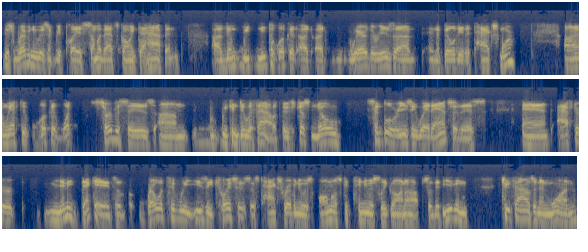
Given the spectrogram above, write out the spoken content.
this revenue isn't replaced, some of that's going to happen. Uh, then we need to look at, at, at where there is an ability to tax more, uh, and we have to look at what services um, we can do without. There's just no simple or easy way to answer this. And after many decades of relatively easy choices as tax revenue has almost continuously gone up. So that even 2001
